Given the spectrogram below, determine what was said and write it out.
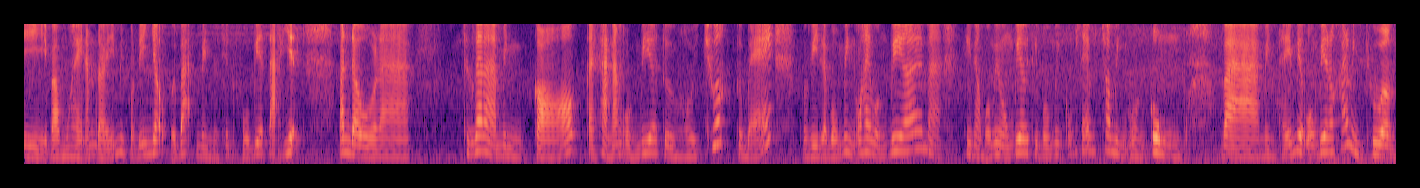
thì vào mùa hè năm đấy mình còn đi nhậu với bạn mình ở trên phố bia tạ hiện. Ban đầu là, thực ra là mình có cái khả năng uống bia từ hồi trước, từ bé, bởi vì là bố mình cũng hay uống bia ấy mà. Thỉnh thoảng bố mình uống bia thì bố mình cũng sẽ cho mình uống cùng và mình thấy việc uống bia nó khá là bình thường.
